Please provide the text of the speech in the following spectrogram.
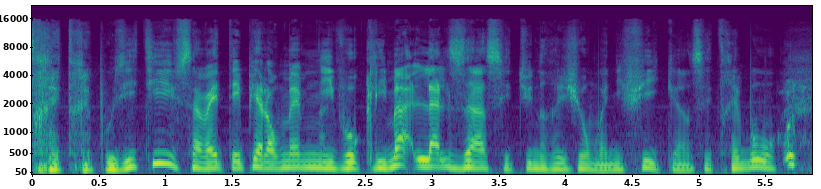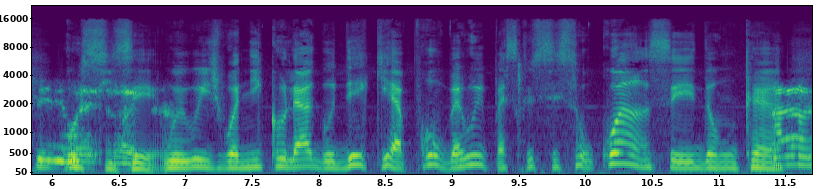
très, très positives. Ça va être. Et puis, alors, même niveau climat, l'Alsace est une région magnifique. hein, c'est très beau. Aussi, ouais, Aussi, ouais. c'est. Oui, oui, je vois Nicolas Godet qui approuve. Ben oui, parce que c'est son coin. C'est donc. euh, Ah.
